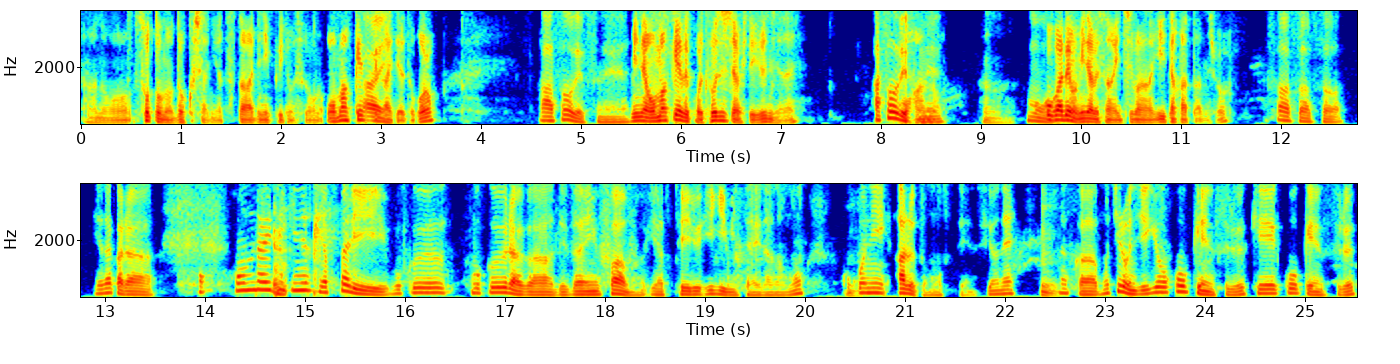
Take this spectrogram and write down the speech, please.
あの、外の読者には伝わりにくいと思うんですけど、おまけって書いてるところ、あ、そうですね。みんなおまけでこれ閉じちゃう人いるんじゃない？あ、そうですね。うん。もうここがでもみなべさんが一番言いたかったんでしょ？そうそうそう。いや、だから、ほ本来的な、やっぱり僕、僕らがデザインファームやっている意義みたいなのも、ここにあると思ってるんですよね。うん。なんか、もちろん事業貢献する、経営貢献する、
